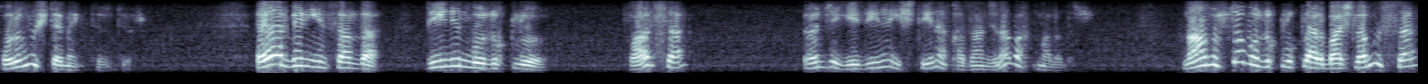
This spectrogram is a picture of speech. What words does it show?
korumuş demektir diyor. Eğer bir insanda dinin bozukluğu varsa önce yediğine içtiğine kazancına bakmalıdır. Namusta bozukluklar başlamışsa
